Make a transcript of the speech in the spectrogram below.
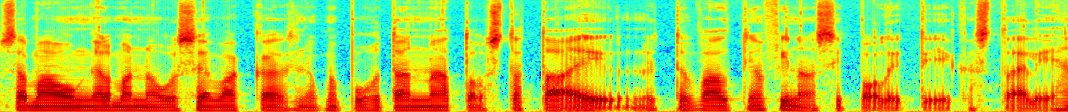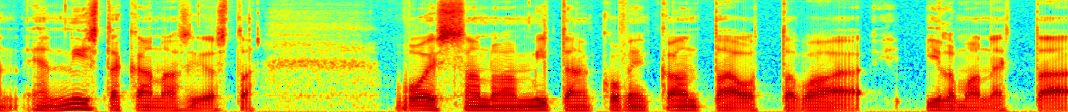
sama ongelma nousee vaikka siinä, kun me puhutaan Natosta tai nyt valtion finanssipolitiikasta. Eli eihän, eihän niistäkään asioista voi sanoa mitään kovin kantaa ottavaa ilman, että,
